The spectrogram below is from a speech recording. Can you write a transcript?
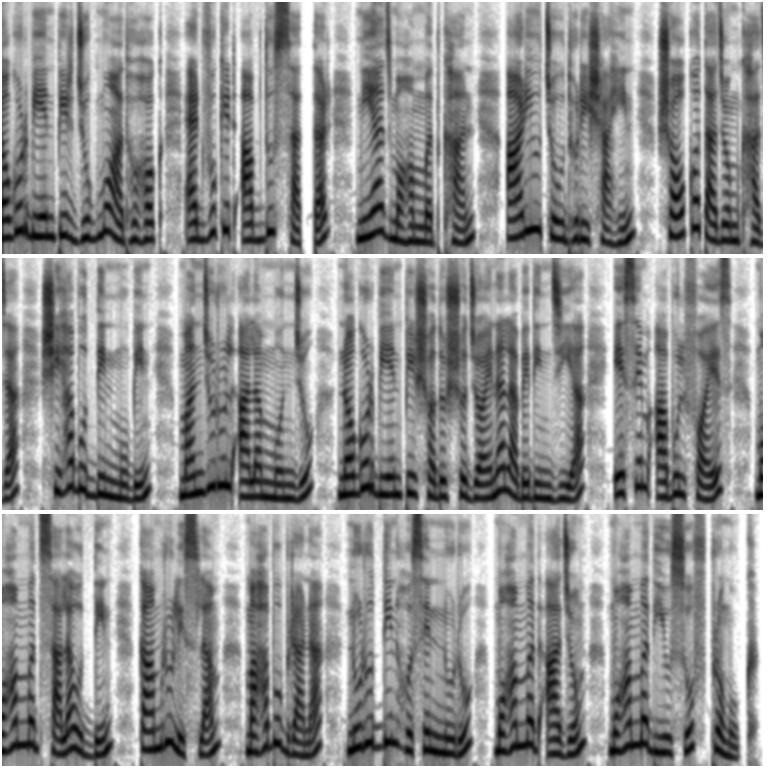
নগর বিএনপির যুগ্ম ad hoc advocate Abdus Sattar, Niaz Mohammad Khan, আরিউ চৌধুরী শাহিন, শওকত আজম খাজা, শিহাবুদ্দিন মুবিন, মঞ্জুরুল আলাম মঞ্জু, নগর বিএনপির সদস্য জয়নাল আবেদিন জিয়া, এস এম আবুল ফয়েজ, মোহাম্মদ সালাউদ্দিন, কামরুল ইসলাম, মাহবুব রানা, নুরুদ্দিন হোসেন নুরু, মোহাম্মদ আজম, মোহাম্মদ ইউসুফ প্রমুখ।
